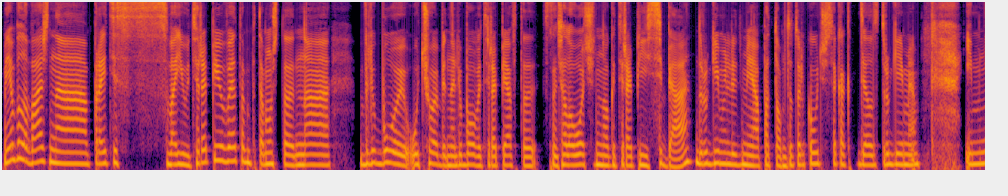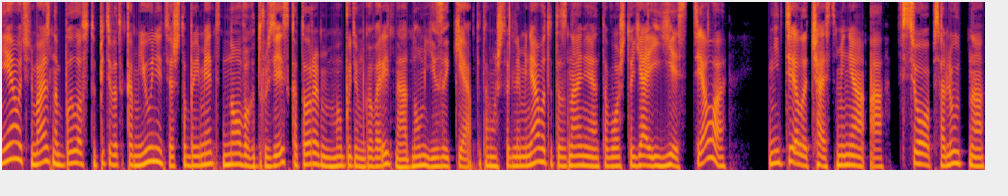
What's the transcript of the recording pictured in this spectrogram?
Мне было важно пройти свою терапию в этом, потому что на в любой учебе на любого терапевта сначала очень много терапии себя другими людьми, а потом ты только учишься, как это делать с другими. И мне очень важно было вступить в это комьюнити, чтобы иметь новых друзей, с которыми мы будем говорить на одном языке. Потому что для меня вот это знание того, что я и есть тело, не тело часть меня, а все абсолютно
